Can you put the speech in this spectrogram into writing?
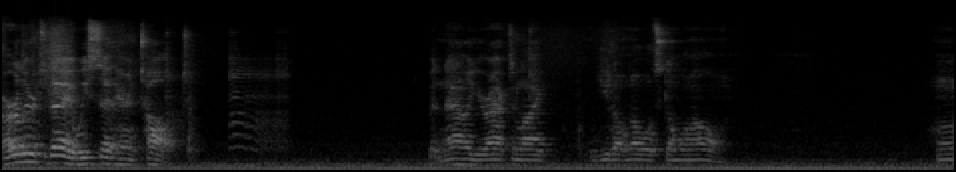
Earlier today, we sat here and talked. But now you're acting like you don't know what's going on. Hmm?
